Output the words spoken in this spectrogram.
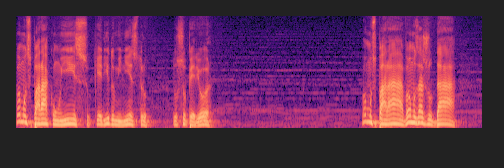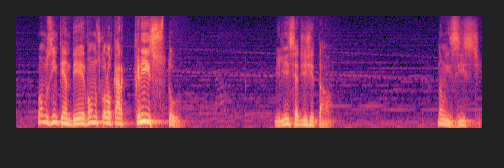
Vamos parar com isso, querido ministro do superior. Vamos parar, vamos ajudar, vamos entender, vamos colocar Cristo. Milícia digital. Não existe.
